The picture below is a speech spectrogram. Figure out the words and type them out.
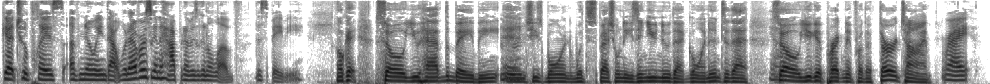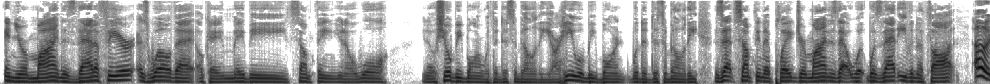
get to a place of knowing that whatever is going to happen, I was going to love this baby. Okay, so you have the baby Mm-hmm. and she's born with special needs, and you knew that going into that. So you get pregnant for the third time. Right. In your mind, is that a fear as well? That okay, maybe something you know will. You know, she'll be born with a disability, or he will be born with a disability. Is that something that plagued your mind? Is that wa- was that even a thought? Oh,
